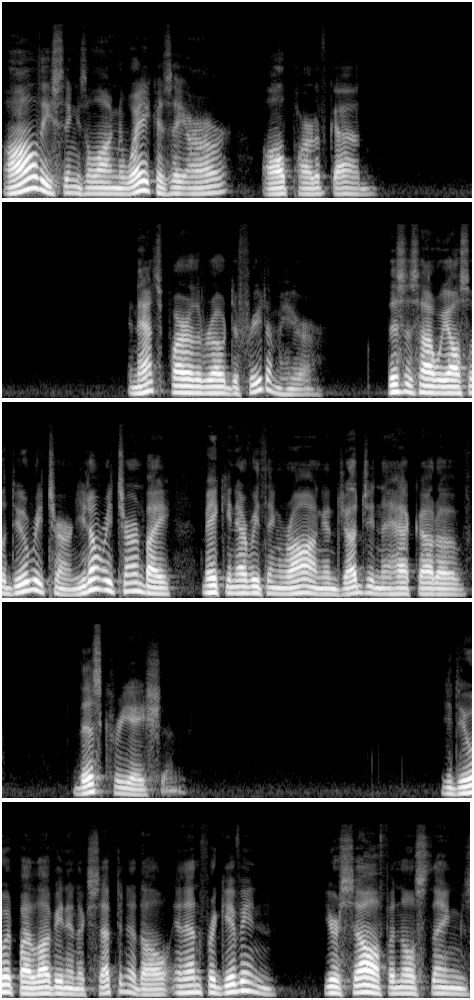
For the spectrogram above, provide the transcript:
all these things along the way because they are all part of God. And that's part of the road to freedom here. This is how we also do return. You don't return by making everything wrong and judging the heck out of this creation. You do it by loving and accepting it all, and then forgiving yourself and those things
